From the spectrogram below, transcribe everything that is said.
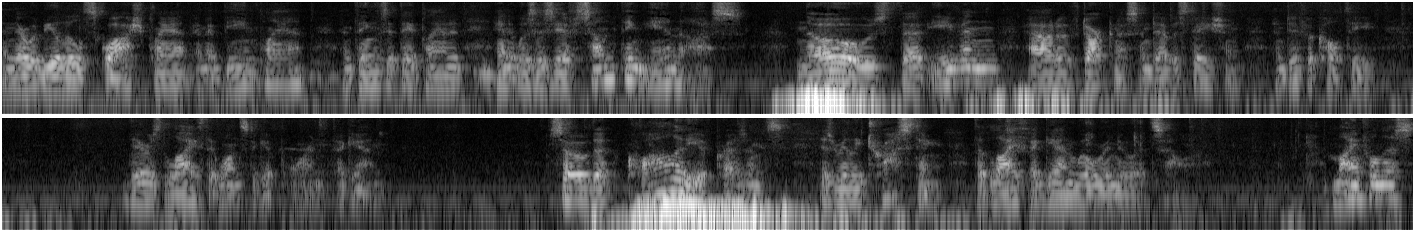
and there would be a little squash plant and a bean plant and things that they planted, and it was as if something in us knows that even out of darkness and devastation and difficulty, there's life that wants to get born again. So the quality of presence is really trusting that life again will renew itself mindfulness,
